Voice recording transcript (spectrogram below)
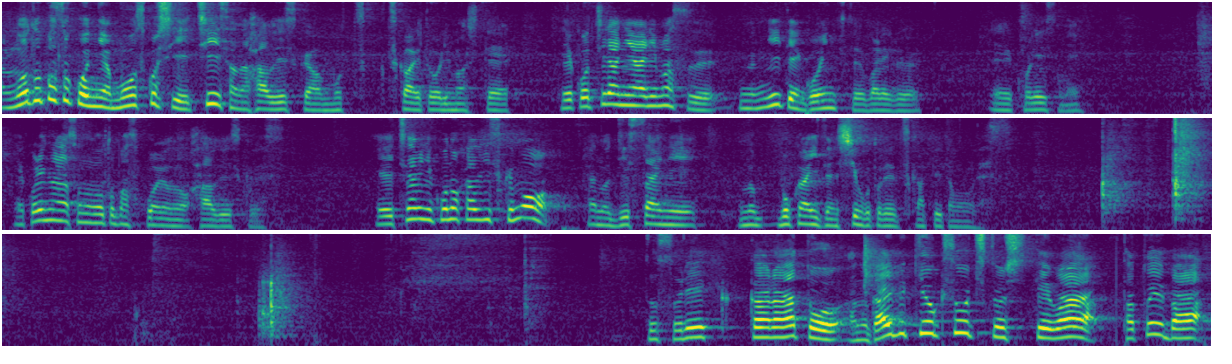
ノートパソコンにはもう少し小さなハードディスクが使われておりまして、でこちらにあります2.5インチと呼ばれる、えこれですね。これがそのノートパソコン用のハードディスクです。えちなみにこのハードディスクもあの実際にあの僕が以前仕事で使っていたものです。とそれからあとあの外部記憶装置としては例えば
